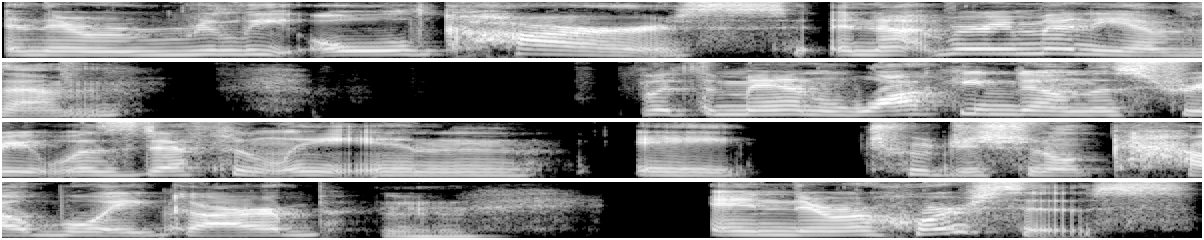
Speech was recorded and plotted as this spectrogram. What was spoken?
And there were really old cars, and not very many of them. But the man walking down the street was definitely in a traditional cowboy garb, Mhm. and there were horses.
